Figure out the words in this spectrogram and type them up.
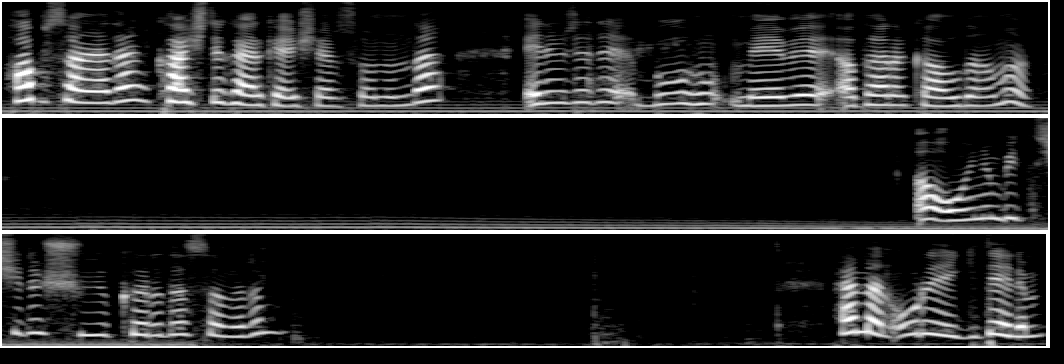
Hapishaneden kaçtık arkadaşlar sonunda. Elimize de bu meyve atarak kaldı ama. Aa oyunun bitişi de şu yukarıda sanırım. Hemen oraya gidelim.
